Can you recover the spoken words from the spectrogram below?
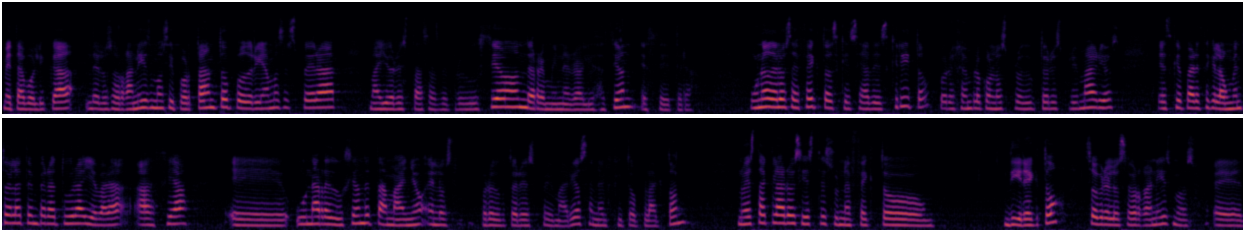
metabólica de los organismos y por tanto podríamos esperar mayores tasas de producción, de remineralización, etc. Uno de los efectos que se ha descrito, por ejemplo, con los productores primarios, es que parece que el aumento de la temperatura llevará hacia eh, una reducción de tamaño en los productores primarios, en el fitoplancton. No está claro si este es un efecto directo sobre los organismos, eh,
